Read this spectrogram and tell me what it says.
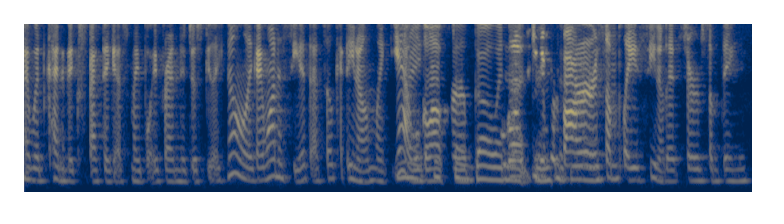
I mm. would kind of expect, I guess, my boyfriend to just be like, "No, like I want to see it. That's okay." You know, I'm like, "Yeah, we'll go out for go and we'll go out to a different bar beer. or someplace, you know, that serves something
